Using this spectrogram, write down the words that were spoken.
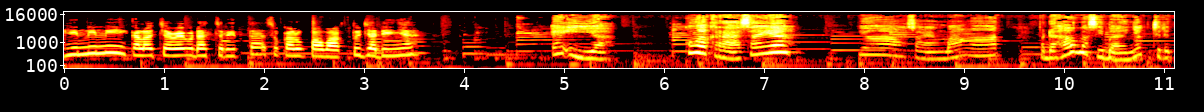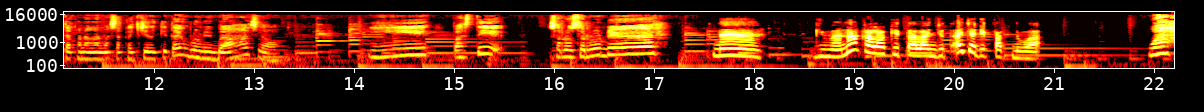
Gini nih, kalau cewek udah cerita suka lupa waktu jadinya. Eh iya, kok nggak kerasa ya? Ya, sayang banget. Padahal masih banyak cerita kenangan masa kecil kita yang belum dibahas loh. Ih, pasti seru-seru deh. Nah, gimana kalau kita lanjut aja di part 2? Wah,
